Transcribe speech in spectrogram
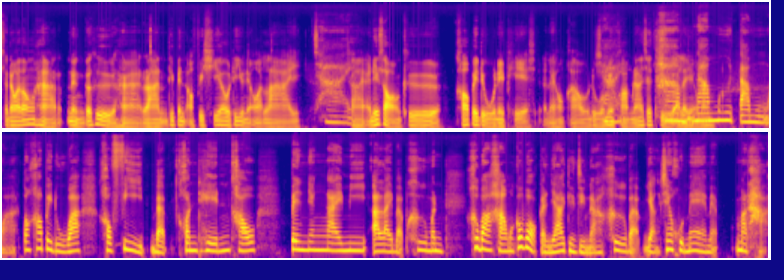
แสดงว่าต้องหาหนึ่งก็คือหาร้านที่เป็น official ที่อยู่ในออนไลน์ ใช่ ใช่ อันที่สองคือเข้าไปดูในเพจอะไรของเขา ดูว่ามีความน่าเชื่อถืออะไรอย่างหน้านั้น มืดตามัว ต้องเข้าไปดูว่าเขา feed แบบ content เขาเป็นยังไงมีอะไรแบบคือมันคือบางครั้งมันก็บอกกันยากจริง ๆ นะ คือแบบอย่างเช่นคุณแม่แบบมาถาม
